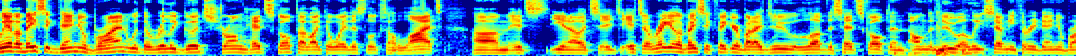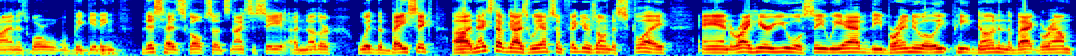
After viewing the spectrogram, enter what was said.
We have a basic Daniel Bryan with the really good, strong head sculpt. I like the way this looks a lot. Um, it's you know it's, it's, it's a regular basic figure, but I do love this head sculpt. And on the new Elite 73 Daniel Bryan is where we'll be getting this head sculpt. So it's nice to see another with the basic. Uh, next up, guys, we have some figures on display. And right here, you will see we have the brand new Elite Pete Dunn in the background,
